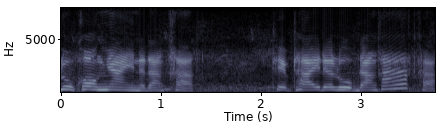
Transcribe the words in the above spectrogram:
รูปของใหญ่นะดังคัก เทปไทยเด้อรูปดังคักค่ะ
